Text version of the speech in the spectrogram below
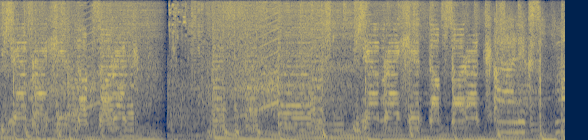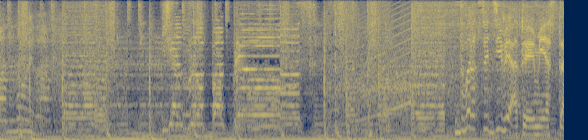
Еврохит топ 40. Еврохит топ 40. Алекс Манойлов. Европа плюс. 29 место.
